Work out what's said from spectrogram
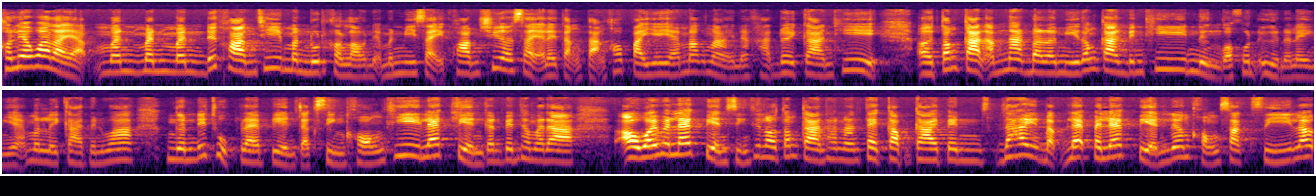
เขาเรียกว่าอะไรอะมันมันมันด้วยความที่มนุษย์ของเราเนี่ยมันมีใส่ความเชื่อใส่อะไรต่างๆ เข้าไปเยอะแยะมากมายนะคะโดยการที่เอ่อต้องการอำนาจบารมีต้องการเป็นที่หนึ่งกว่าคนอื่นอะไรเงี้ยมันเลยกลายเป็นว่าเงินได้ถูกแปลเปลี่ยนจากสิ่งของที่แลกเปลี่ยนกันเป็นธรรมดา เอาไว้ไปแลกเปลี่ยนสิ่งที่เราต้องการเท่านั้น แต่กลับกลายเป็นได้แบบแลกไปแลกเปลี่ยนเรื่องของศักดิ์ศรีแล้ว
